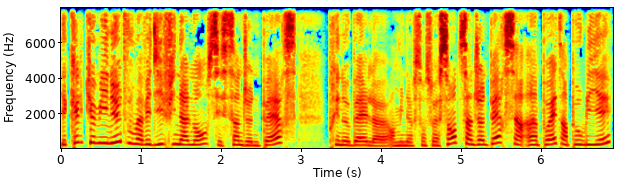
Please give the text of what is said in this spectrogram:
il y a quelques minutes, vous m'avez dit finalement, c'est Saint John Perse, prix Nobel euh, en 1960. Saint John Perse, c'est un poète un peu oublié?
